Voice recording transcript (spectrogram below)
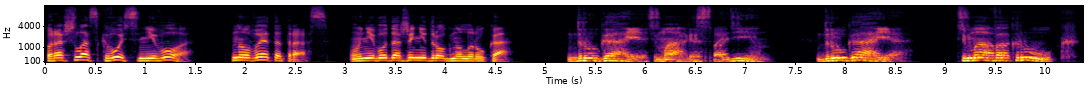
прошла сквозь него, но в этот раз у него даже не дрогнула рука. «Другая тьма, господин! Другая! Тьма вокруг!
